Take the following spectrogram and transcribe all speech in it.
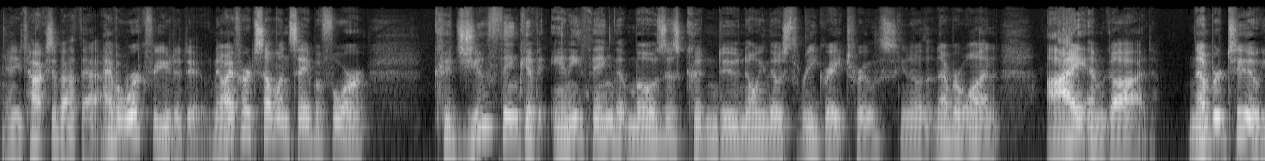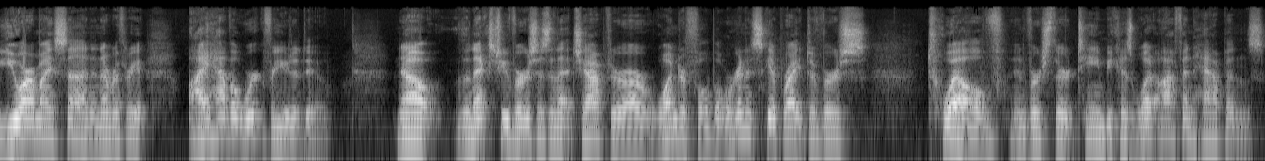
And He talks about that. I have a work for you to do. Now I've heard someone say before, could you think of anything that Moses couldn't do knowing those three great truths? You know, that number one, I am God. Number two, you are my son. And number three, I have a work for you to do. Now, the next few verses in that chapter are wonderful, but we're going to skip right to verse 12 and verse 13 because what often happens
